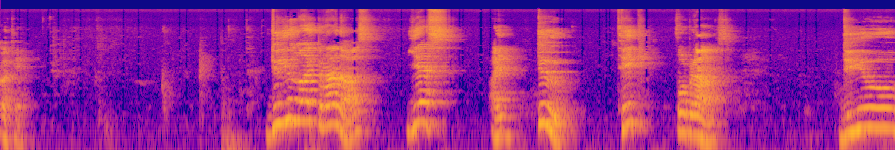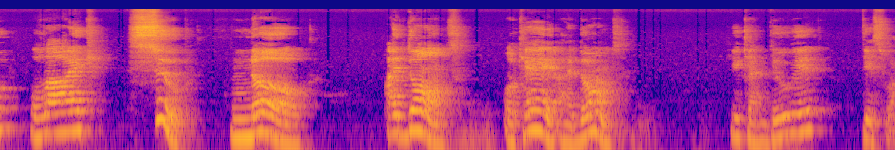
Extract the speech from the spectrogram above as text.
okay. Do you like bananas? Yes i do. Tick for bananas do you like soup no i don't okay i don't you can do it this one.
